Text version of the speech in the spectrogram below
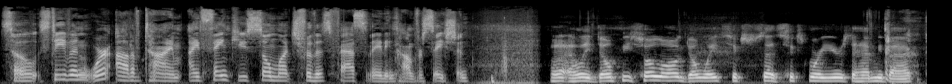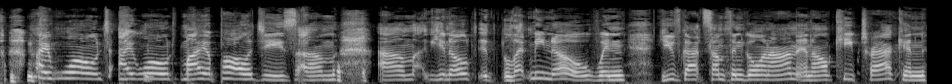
So, Steven, we're out of time. I thank you so much for this fascinating conversation. Well, Ellie, don't be so long. Don't wait six six more years to have me back. I won't. I won't. My apologies. Um, um, you know, let me know when you've got something going on, and I'll keep track. And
